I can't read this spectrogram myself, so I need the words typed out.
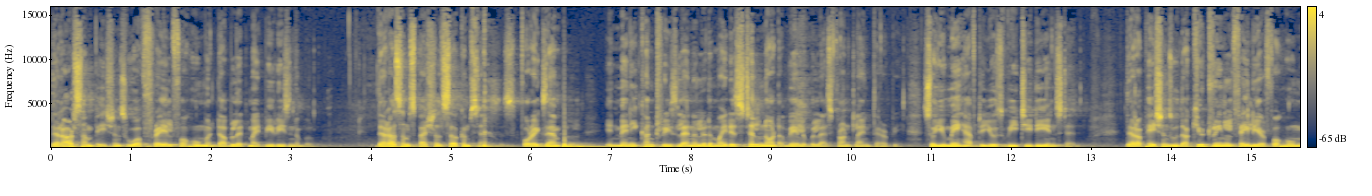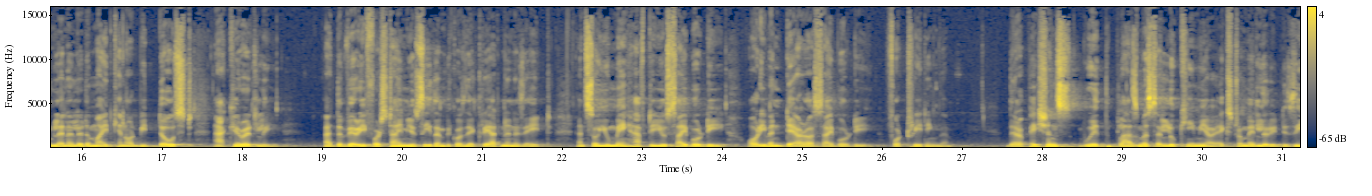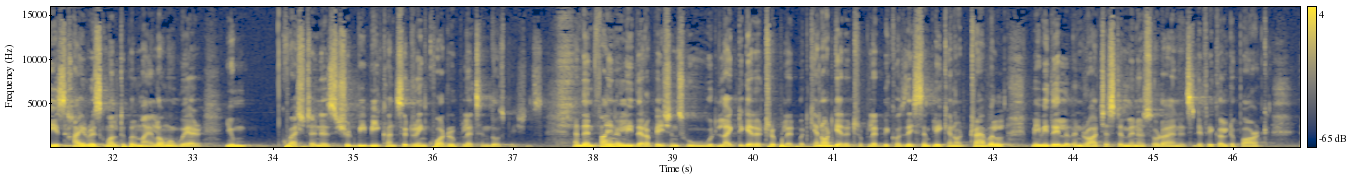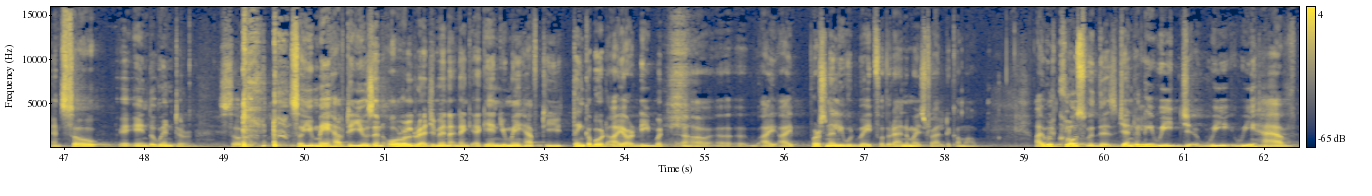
There are some patients who are frail for whom a doublet might be reasonable. There are some special circumstances. For example, in many countries, lenalidomide is still not available as frontline therapy, so you may have to use VTD instead. There are patients with acute renal failure for whom lenalidomide cannot be dosed accurately at the very first time you see them because their creatinine is 8. And so you may have to use CyBorD or even DARA CyBorD for treating them. There are patients with plasma cell leukemia, extramedullary disease, high risk multiple myeloma, where you question is should we be considering quadruplets in those patients? And then finally, there are patients who would like to get a triplet but cannot get a triplet because they simply cannot travel. Maybe they live in Rochester, Minnesota, and it's difficult to park. And so in the winter, so, so you may have to use an oral regimen, and again, you may have to think about IRD, but uh, uh, I, I, personally would wait for the randomized trial to come out. I will close with this. Generally, we, we, we have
